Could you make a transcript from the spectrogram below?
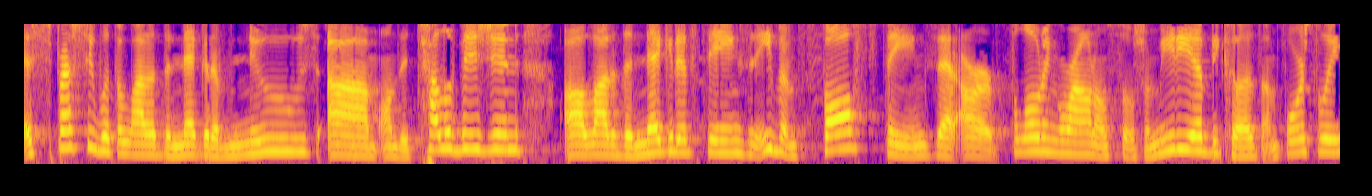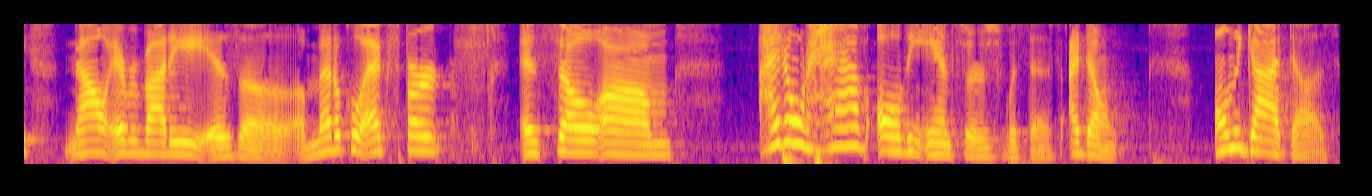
especially with a lot of the negative news um, on the television, a lot of the negative things and even false things that are floating around on social media because unfortunately now everybody is a, a medical expert. And so, um, I don't have all the answers with this. I don't. Only God does.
